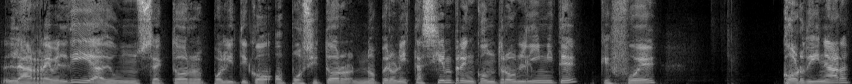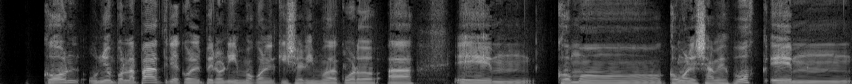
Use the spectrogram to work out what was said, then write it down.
la rebeldía de un sector político opositor no peronista siempre encontró un límite que fue coordinar con Unión por la Patria, con el peronismo, con el kirchnerismo, de acuerdo a eh, cómo, cómo le llames. ¿Vos eh,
